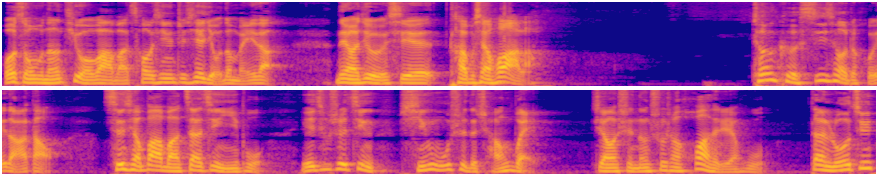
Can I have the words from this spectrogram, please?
我总不能替我爸爸操心这些有的没的，那样就有些太不像话了。张克嬉笑着回答道：“想想爸爸再进一步，也就是进刑务室的常委，这要是能说上话的人物。但罗军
